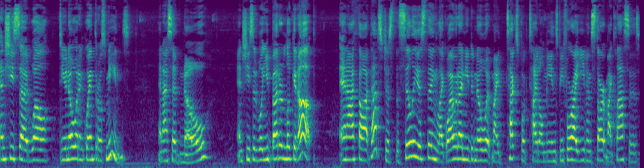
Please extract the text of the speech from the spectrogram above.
And she said, Well, do you know what encuentros means? And I said, No. And she said, Well, you'd better look it up. And I thought, that's just the silliest thing. Like, why would I need to know what my textbook title means before I even start my classes?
